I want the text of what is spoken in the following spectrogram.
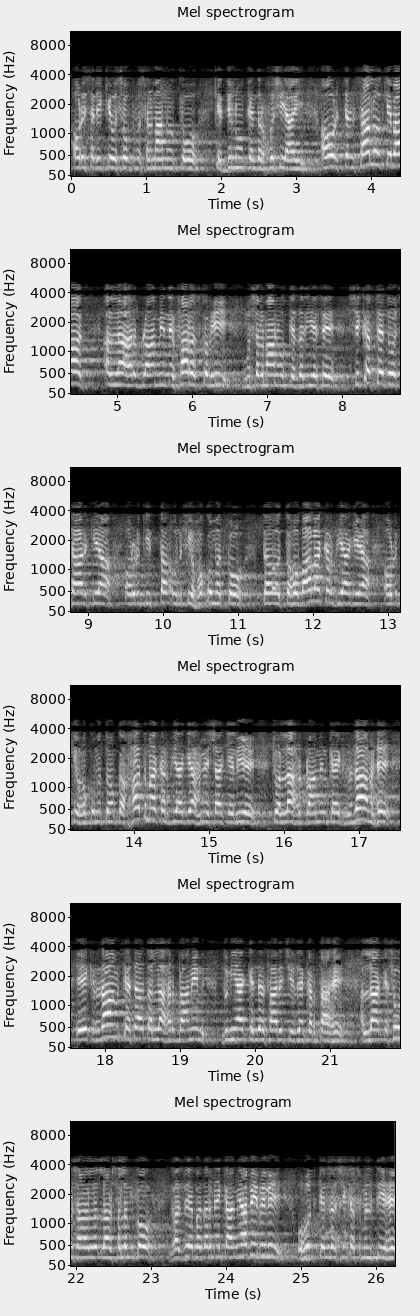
اور اس طریقے اس وقت مسلمانوں کو، کے دلوں کے اندر خوشی آئی۔ اور چند سالوں کے بعد اللہ رب العالمین نے فارس کو بھی مسلمانوں کے ذریعے سے شکست سے دو چار کیا اور ان کی ان کی حکومت کو تہوبالا کر دیا گیا اور ان کی حکومتوں کا خاتمہ کر دیا گیا ہمیشہ کے لیے۔ جو اللہ رب العالمین کا ایک نظام ہے، ایک نظام کے تحت اللہ رب العالمین دنیا کے اندر ساری چیزیں کرتا ہے۔ اللہ کے سور صلی اللہ علیہ وسلم کو غزل بدر میں کامیابی ملی عہد کے اندر شکست ملتی ہے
